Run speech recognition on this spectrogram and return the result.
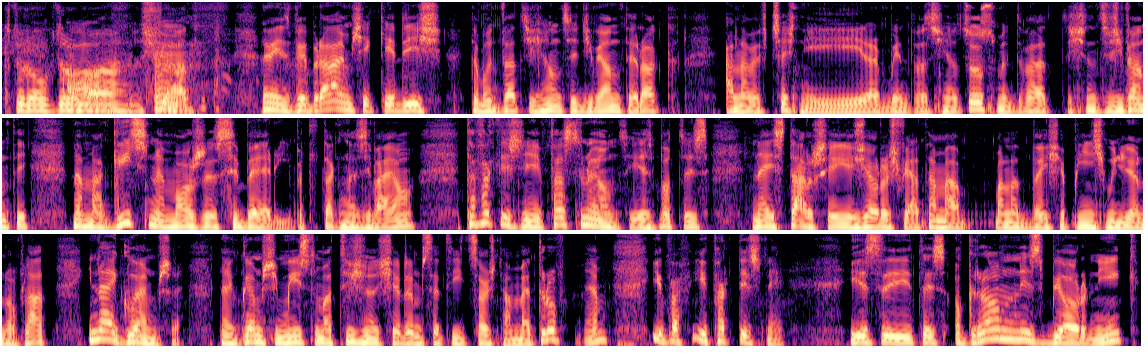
którą, którą ma świat. No więc wybrałem się kiedyś, to był 2009 rok, a nawet wcześniej, robiłem 2008, 2009, na magiczne Morze Syberii, bo to tak nazywają. To faktycznie fascynujące jest, bo to jest najstarsze jezioro świata, ma ponad 25 milionów lat i najgłębsze. Najgłębsze miejsce ma 1700 i coś tam metrów. Nie? I, I faktycznie jest, y, to jest ogromny zbiornik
